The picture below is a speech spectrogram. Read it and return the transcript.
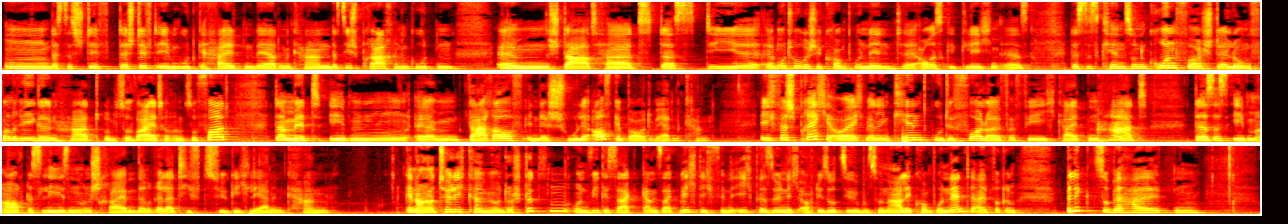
dass das Stift, der Stift eben gut gehalten werden kann, dass die Sprache einen guten ähm, Start hat, dass die äh, motorische Komponente ausgeglichen ist, dass das Kind so eine Grundvorstellung von Regeln hat und so weiter und so fort, damit eben ähm, darauf in der Schule aufgebaut werden kann. Ich verspreche euch, wenn ein Kind gute Vorläuferfähigkeiten hat, dass es eben auch das Lesen und Schreiben dann relativ zügig lernen kann. Genau, natürlich können wir unterstützen und wie gesagt, ganz arg wichtig finde ich persönlich auch die sozioemotionale Komponente einfach im Blick zu behalten.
